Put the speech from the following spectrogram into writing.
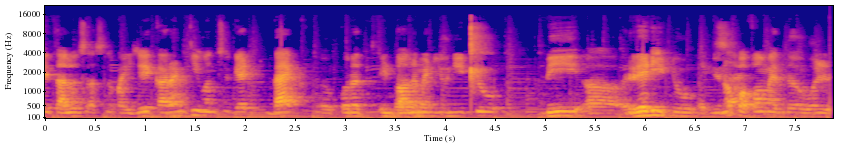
ते चालूच असलं पाहिजे. कारण की वन्स यू गेट बॅक परत in tournament you need to be ready to you know perform at the world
